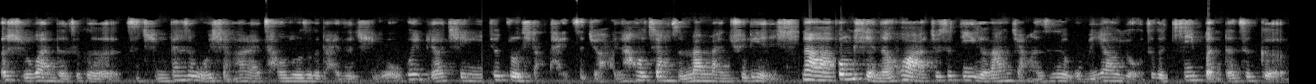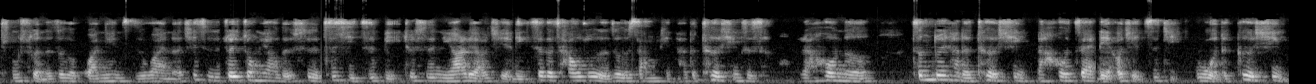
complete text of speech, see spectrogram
二十万的这个资金，但是我想要来操作这个台子期，我会比较建议就做小台子就好，然后这样子慢慢去练习。那风险的话，就是第一个刚刚讲的是我们要有这个基本的这个停损的这个观念之外呢，其实最重要的是知己知彼，就是你要了解你这个操作的这个商品它的特性是什么，然后呢，针对它的特性，然后再了解自己我的个性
